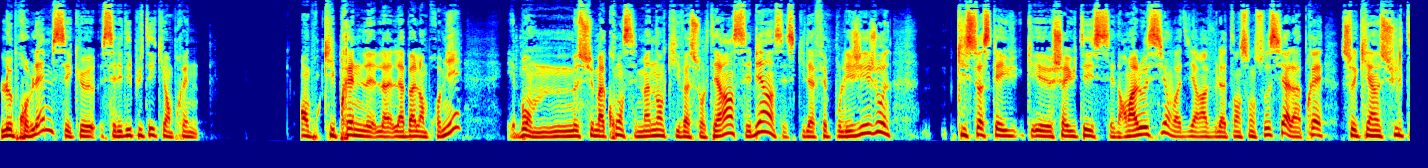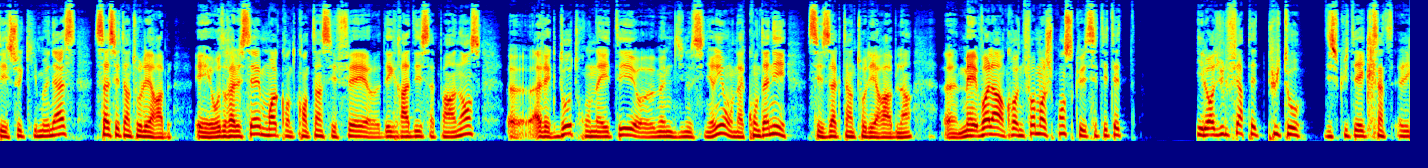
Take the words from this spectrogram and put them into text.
Le problème, c'est que c'est les députés qui en prennent, en- qui prennent la, la balle en premier. Et bon, Monsieur Macron, c'est maintenant qu'il va sur le terrain, c'est bien, c'est ce qu'il a fait pour les gilets jaunes. Qu'il se fasse cahu- qui- chahuter, c'est normal aussi, on va dire, hein, vu la tension sociale. Après, ceux qui insultent et ceux qui menacent, ça c'est intolérable. Et Audrey le sait, moi, quand Quentin s'est fait euh, dégrader sa permanence, euh, avec d'autres, on a été, euh, même Dino Cinieri, on a condamné ces actes intolérables. hein. Euh, mais voilà, encore une fois, moi je pense que c'était peut-être, il aurait dû le faire peut-être plus tôt, discuter avec, les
